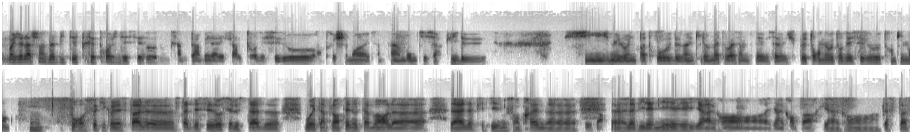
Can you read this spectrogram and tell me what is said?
moi j'ai la chance d'habiter très proche des CEDO, donc ça me permet d'aller faire le tour des CEDO, rentrer chez moi et ça me fait un bon petit circuit de si je m'éloigne pas trop de 20 km, ouais, ça me fait, je peux tourner autour des CESO tranquillement. Quoi. Mmh. Pour ceux qui connaissent pas, le stade des CESO, c'est le stade euh, où est implanté notamment la, la halle d'athlétisme où s'entraîne euh, euh, la Villenie et il y a un grand, il y a un grand parc, il y a un grand espace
